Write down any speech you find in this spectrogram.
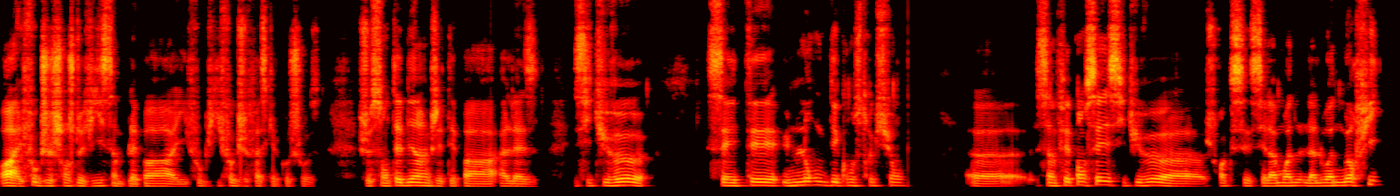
Ah, il faut que je change de vie, ça me plaît pas, il faut que, il faut que je fasse quelque chose. Je sentais bien que j'étais pas à l'aise. Si tu veux, ça a été une longue déconstruction. Ça me fait penser, si tu veux, je crois que c'est la, la loi de Murphy,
